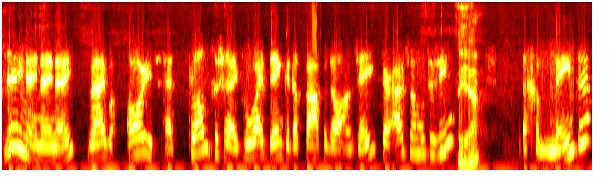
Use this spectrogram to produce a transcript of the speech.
Nee, nee, nee, nee. Wij hebben ooit het plan geschreven... hoe wij denken dat Papendal aan zee eruit zou moeten zien. Ja. De gemeente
